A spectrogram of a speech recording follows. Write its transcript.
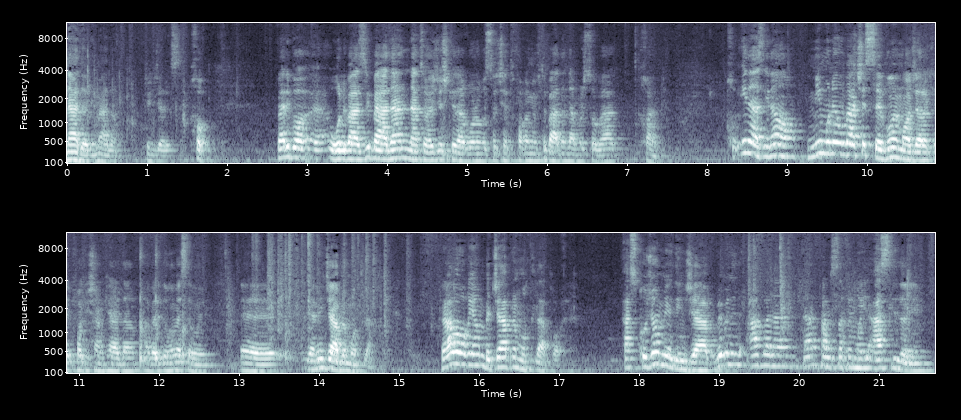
نداریم الان تو این جلسه. خب ولی با اول بعضی بعدا نتایجش که در قرون وسطا چه اتفاقی میفته بعدا در مورد صحبت خواهیم خب این از اینا میمونه اون بچه سوم ماجرا که پاکیش هم کردم. اول دوم سومی. یعنی جبر مطلق. رواقیان به جبر مطلق قائل. از کجا میاد این جبر ببینید اولا در فلسفه ما یه اصلی داریم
